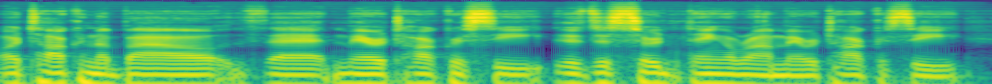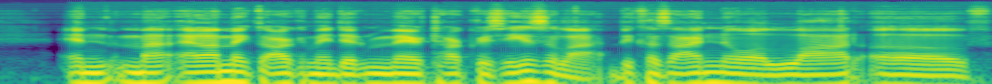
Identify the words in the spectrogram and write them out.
are talking about that meritocracy. There's just certain thing around meritocracy, and my, and I make the argument that meritocracy is a lot because I know a lot of,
